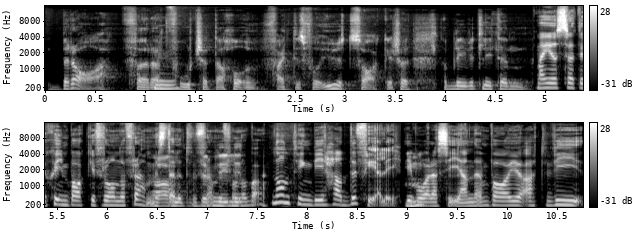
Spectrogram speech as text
bra för att mm. fortsätta faktiskt få ut saker. Så det har blivit lite... Man gör strategin bakifrån och fram ja, istället för framifrån lite... och bak. Någonting vi hade fel i, i mm. våra sianden, var ju att vi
